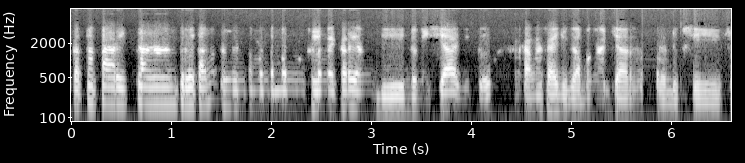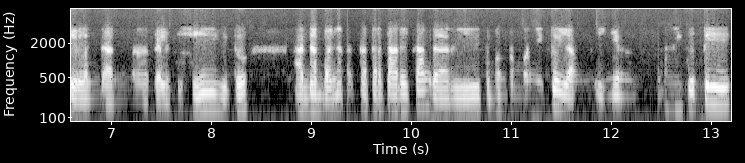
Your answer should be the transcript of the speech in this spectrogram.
ketertarikan terutama dengan teman-teman filmmaker yang di Indonesia gitu, karena saya juga mengajar produksi film dan uh, televisi gitu, ada banyak ketertarikan dari teman-teman itu yang ingin mengikuti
